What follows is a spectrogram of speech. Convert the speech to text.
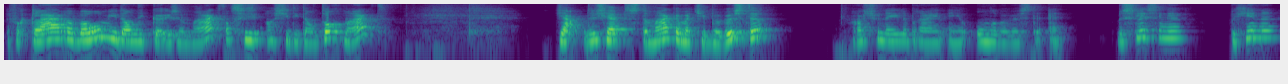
verklaren waarom je dan die keuze maakt, als je, als je die dan toch maakt. Ja, dus je hebt dus te maken met je bewuste, rationele brein en je onderbewuste. En beslissingen beginnen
